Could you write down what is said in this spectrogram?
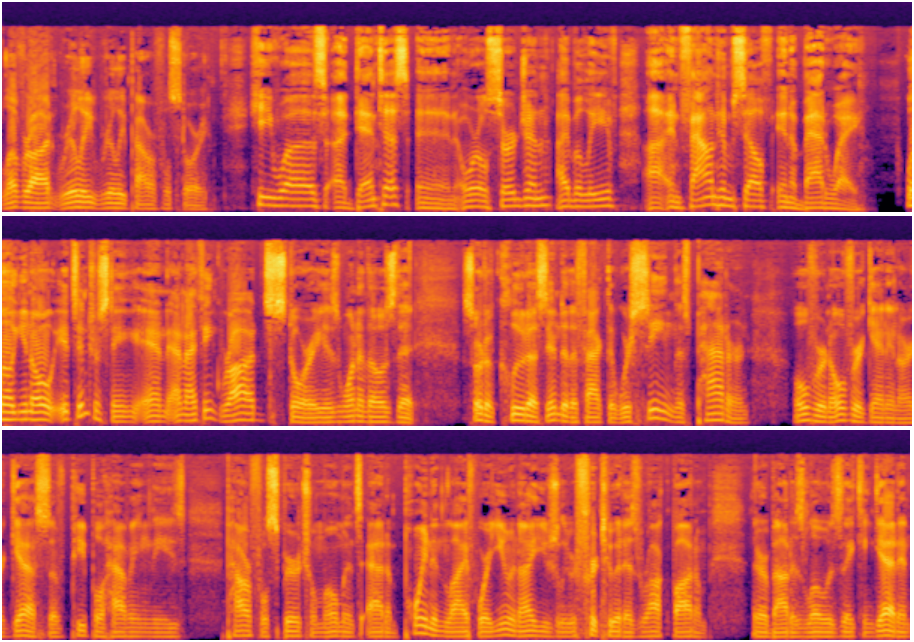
love Rod. Really, really powerful story. He was a dentist, an oral surgeon, I believe, uh, and found himself in a bad way. Well, you know, it's interesting, and, and I think Rod's story is one of those that sort of clued us into the fact that we're seeing this pattern over and over again in our guests of people having these powerful spiritual moments at a point in life where you and I usually refer to it as rock bottom. They're about as low as they can get. And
